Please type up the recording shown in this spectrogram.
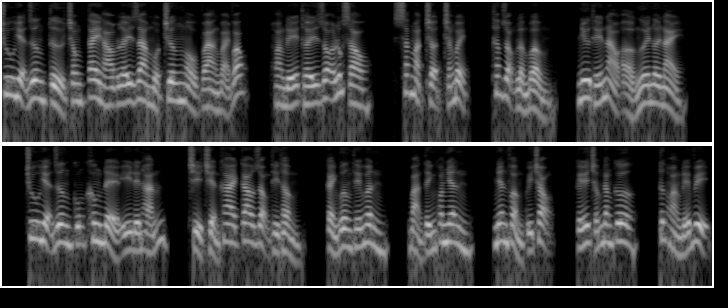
Chu Hiện Dương từ trong tay háo lấy ra một trương màu vàng vải vóc, hoàng đế thấy rõ lúc sau, sắc mặt trợn trắng bệnh, thấp giọng lẩm bẩm, như thế nào ở ngươi nơi này? Chu Hiện Dương cũng không để ý đến hắn, chỉ triển khai cao giọng thì thầm, cảnh vương thế vân, bản tính quan nhân, nhân phẩm quý trọng, kế chấm đăng cơ, tức hoàng đế vị.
